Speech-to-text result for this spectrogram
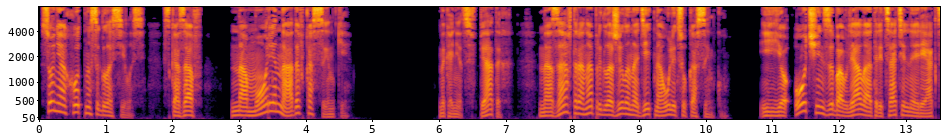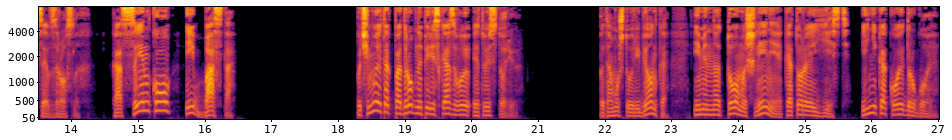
Соня охотно согласилась, сказав «на море надо в косынке». Наконец, в-пятых, на завтра она предложила надеть на улицу косынку. И ее очень забавляла отрицательная реакция взрослых. «Косынку и баста!» Почему я так подробно пересказываю эту историю? Потому что у ребенка именно то мышление, которое есть, и никакое другое.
